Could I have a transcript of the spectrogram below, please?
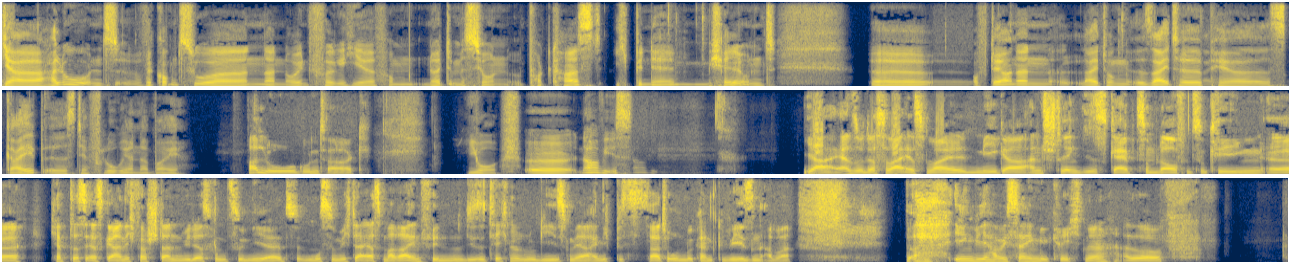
Ja, hallo und willkommen zu einer neuen Folge hier vom Nerd-Mission Podcast. Ich bin der Michel und äh, auf der anderen Leitung Seite per Skype ist der Florian dabei. Hallo, guten Tag. Jo, äh, na, wie ist? Ja, also das war erstmal mega anstrengend, dieses Skype zum Laufen zu kriegen. Äh, ich habe das erst gar nicht verstanden, wie das funktioniert. Musste mich da erstmal reinfinden. Diese Technologie ist mir eigentlich bis dato unbekannt gewesen, aber ach, irgendwie habe ich es da hingekriegt, ne? Also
